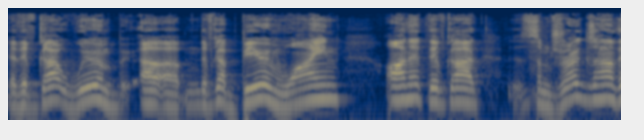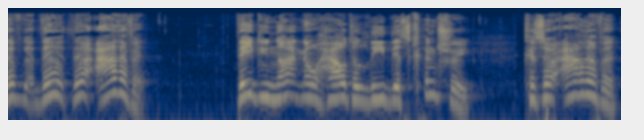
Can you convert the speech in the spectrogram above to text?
They've got beer and uh, uh, they've got beer and wine on it. They've got some drugs on it. They've they're they're out of it. They do not know how to lead this country because they're out of it.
